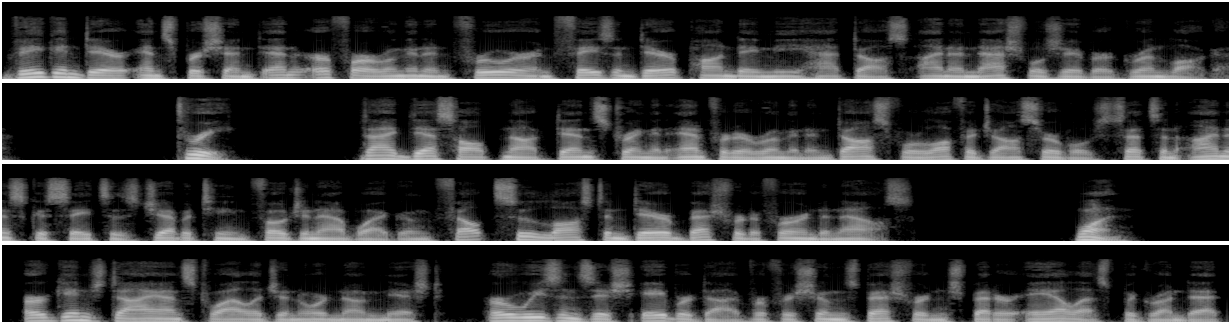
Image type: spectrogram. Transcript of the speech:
Wegen der entsprechenden Erfahrungen in früheren Phasen der Pandemie hat das eine nachvollziehbare Grundlage. 3. Die deshalb nach den strengen Anforderungen in das Vorlaufige Ausservolgesetzen eines Gesetzes Gebetin Fogenabweigung fällt zu Lasten der Beschwerdeführenden aus. 1. Erginge die Einstweiligen Ordnung nicht, erwiesen sich aber die Verfassungsbeschwerden später als begründet,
